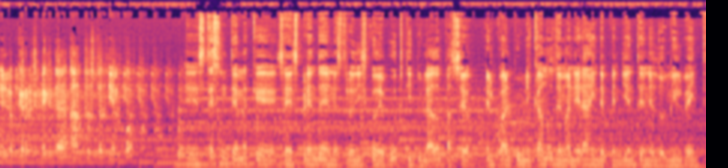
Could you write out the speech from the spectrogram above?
En lo que respecta a Justo a Tiempo, este es un tema que se desprende de nuestro disco debut titulado Paseo, el cual publicamos de manera independiente en el 2020.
